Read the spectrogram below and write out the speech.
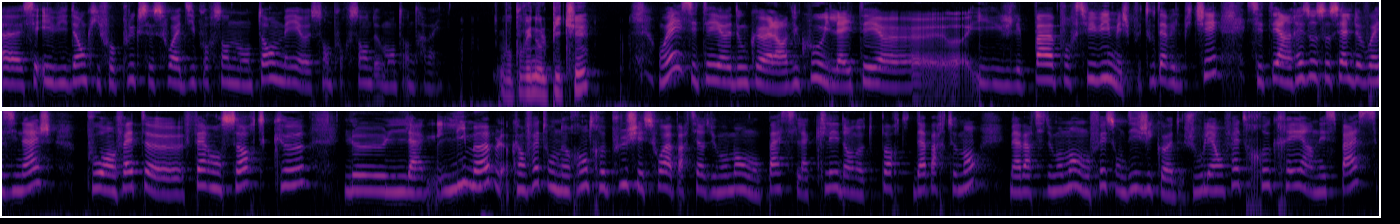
Euh, c'est évident qu'il faut plus que ce soit 10% de mon temps, mais 100% euh, de mon temps de travail. Vous pouvez nous le pitcher? Oui, c'était euh, donc alors du coup il a été, je l'ai pas poursuivi, mais je peux tout à fait le pitcher. C'était un réseau social de voisinage pour en fait euh, faire en sorte que l'immeuble, qu'en fait on ne rentre plus chez soi à partir du moment où on passe la clé dans notre porte d'appartement, mais à partir du moment où on fait son digicode. Je voulais en fait recréer un espace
